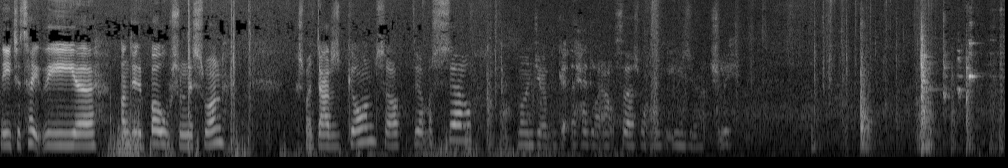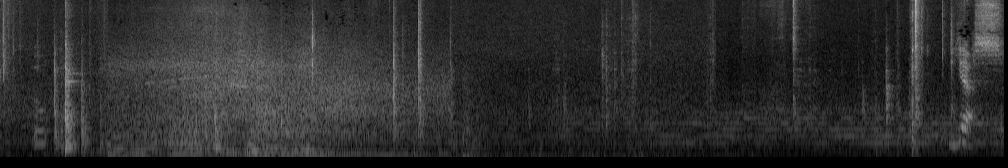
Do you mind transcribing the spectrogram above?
Need to take the uh, undo the bulbs from this one because my dad is gone, so I have to do it myself. Mind you, I could get the headlight out first, might make it easier actually. Yes.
